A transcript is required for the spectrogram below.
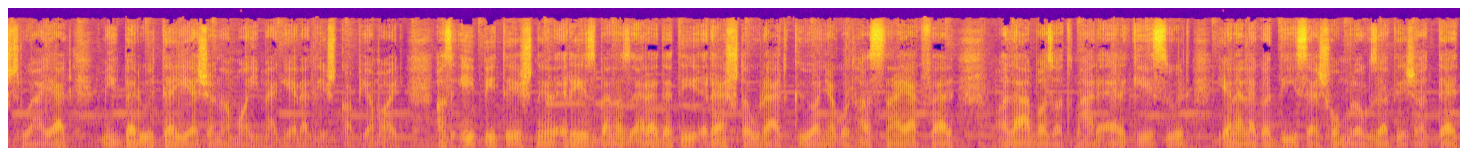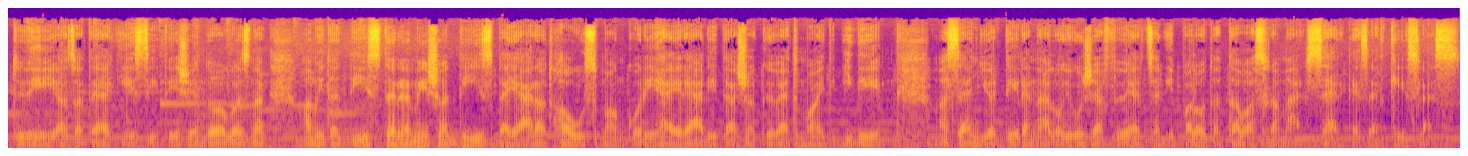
rekonstruálják, míg belül teljesen a mai megjelenést kapja majd. Az építésnél részben az eredeti restaurált kőanyagot használják fel, a lábazat már elkészült, jelenleg a díszes homlokzat és a tetőhéjazat elkészítésén dolgoznak, amit a díszterem és a díszbejárat Hausmann-kori helyreállítása követ majd idén. A Szentgyőr téren álló József főhercegi palota tavaszra már szerkezetkész lesz.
